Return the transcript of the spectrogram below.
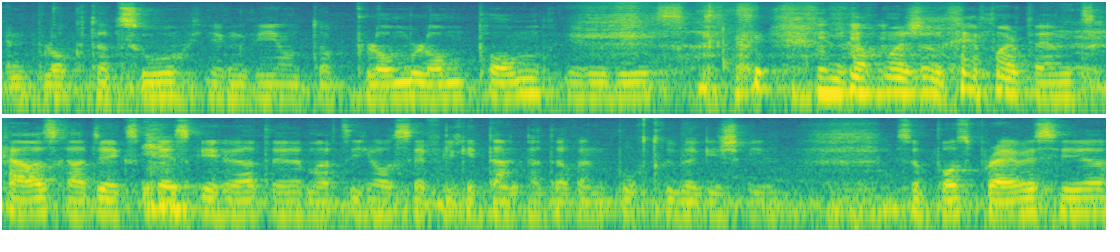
einen Blog dazu, irgendwie unter Plomlompom, irgendwie. Den hat man schon einmal beim Chaos Radio Express gehört, der macht sich auch sehr viel Gedanken, hat auch ein Buch drüber geschrieben. So Post-Privacy,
